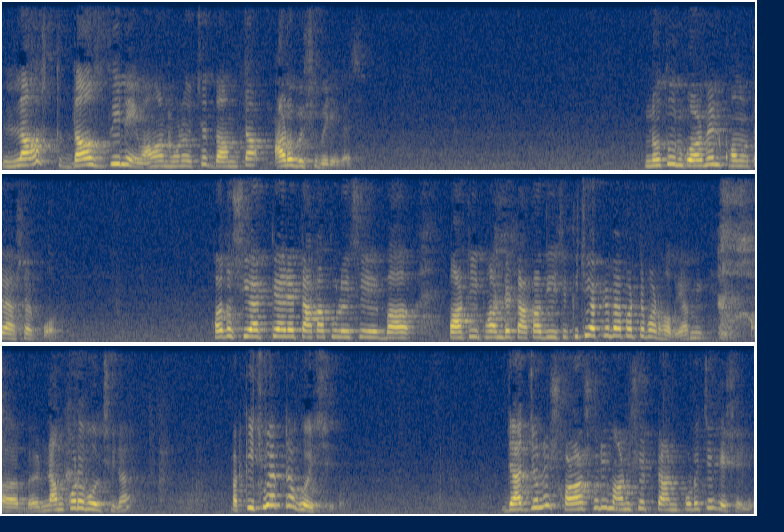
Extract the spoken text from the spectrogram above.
লাস্ট দশ দিনে আমার মনে হচ্ছে দামটা আরও বেশি বেড়ে গেছে। নতুন গভর্নমেন্ট ক্ষমতায় আসার পর। হয়তো শেয়ার টেয়ারে টাকা তুলেছে বা পার্টি ফান্ডে টাকা দিয়েছে, কিছু একটা ব্যাপার ট্যাপার হবে। আমি নাম করে বলছি না বাট কিছু একটা হয়েছিল। যার জন্য সরাসরি মানুষের টান পড়েছে হেসেলে।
